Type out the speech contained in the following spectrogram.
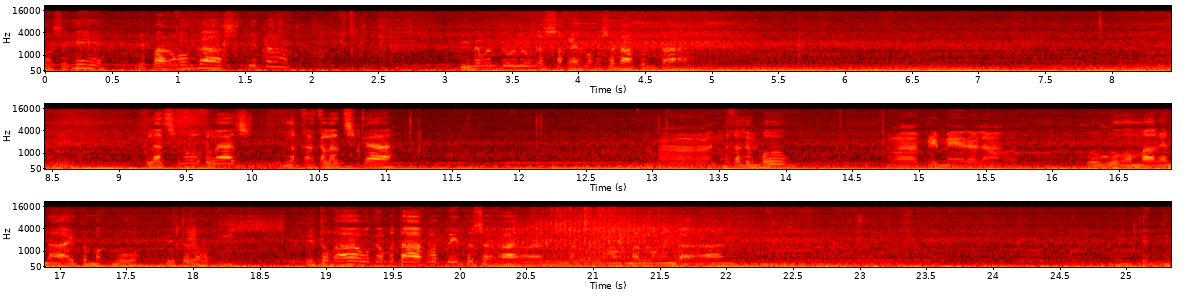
O, sige, ipa ka mong gas. Dito. Tingnan naman dulo ng sakyan mo kung saan napunta. Clutch mo, clutch. Nakaklutch ka. Naka, ano, Nakalubog. Naka primera lang ako. Bugong ang makina ay tumakbo. Dito. Dito ka, huwag ka matakot dito sa kanan, maluwang, maluwang ang daan. Intindi.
